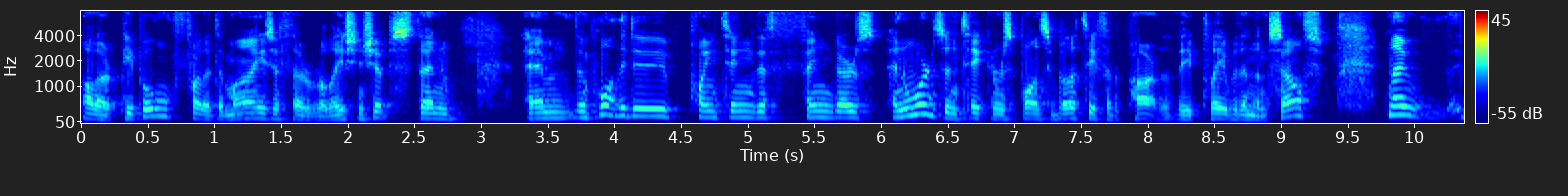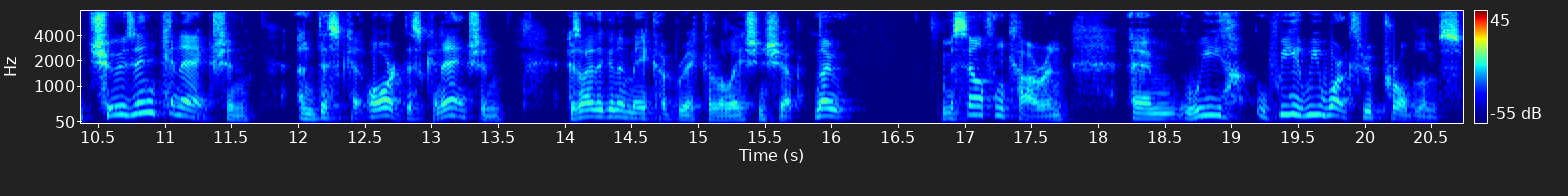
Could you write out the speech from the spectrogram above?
other people for the demise of their relationships than um, than what they do pointing the fingers inwards and taking responsibility for the part that they play within themselves. Now, choosing connection and or disconnection is either going to make or break a relationship. Now. Myself and Karen, um, we we we work through problems.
